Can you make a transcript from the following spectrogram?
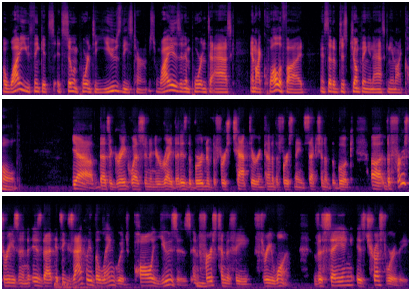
why do you think it's it's so important to use these terms? Why is it important to ask, "Am I qualified?" instead of just jumping and asking, "Am I called?" Yeah, that's a great question, and you're right. That is the burden of the first chapter and kind of the first main section of the book. Uh, the first reason is that it's exactly the language Paul uses in mm-hmm. 1 Timothy 3:1. The saying is trustworthy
